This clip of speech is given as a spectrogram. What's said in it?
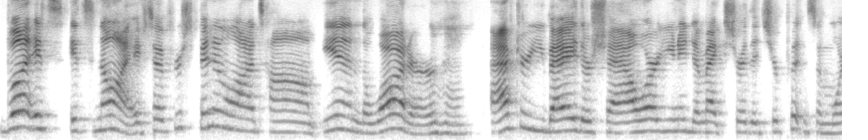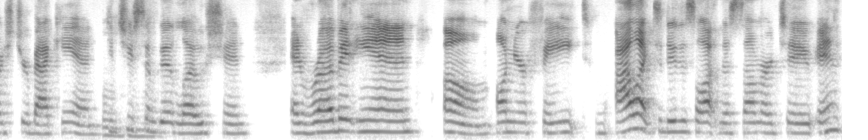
but it's it's not. So if you're spending a lot of time in the water Mhm. after you bathe or shower, you need to make sure that you're putting some moisture back in. Get you Mhm. some good lotion and rub it in um on your feet. I like to do this a lot in the summer too, and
